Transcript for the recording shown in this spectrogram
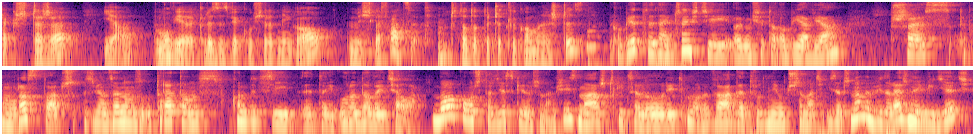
tak szczerze, ja mówię kryzys wieku średniego, myślę facet. Czy to dotyczy tylko mężczyzn? Kobiety najczęściej mi się to objawia przez taką rozpacz związaną z utratą kondycji y, tej urodowej ciała. Bo około 40 zaczynają się i zmarszczki, celulit, wagę trudniej utrzymać i zaczynamy wyraźnie widzieć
